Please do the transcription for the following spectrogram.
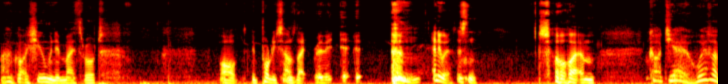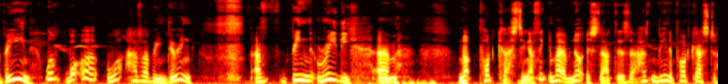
I've got a human in my throat. Oh, it probably sounds like anyway, listen. So, um, God, yeah, where have I been? Well, what uh, what have I been doing? I've been really um, not podcasting. I think you might have noticed that there hasn't been a podcast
